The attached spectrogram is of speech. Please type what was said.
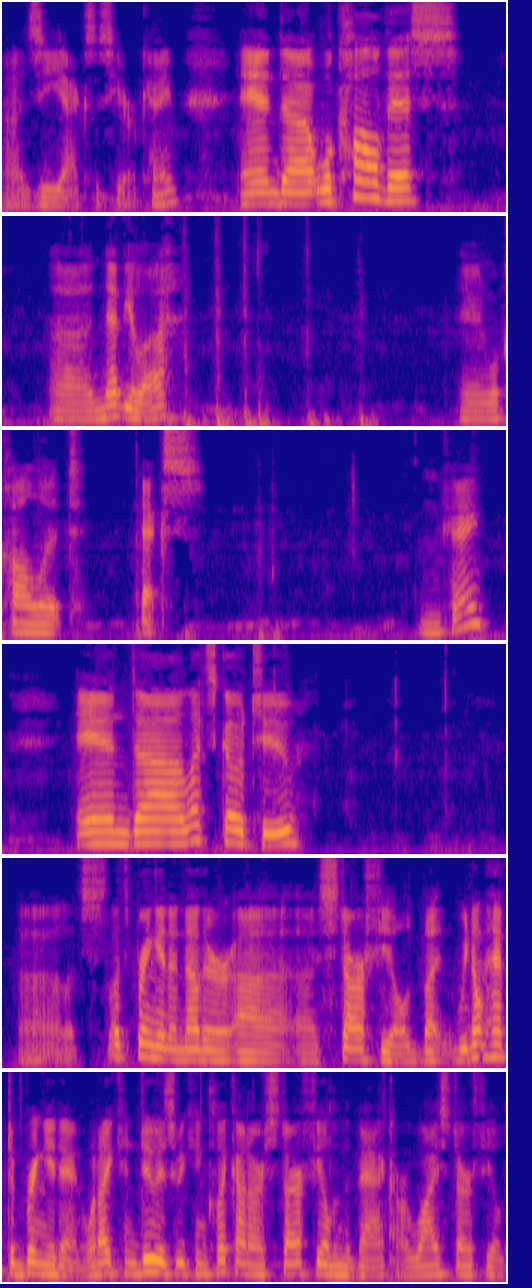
uh, z-axis here, okay? And uh, we'll call this uh, nebula and we'll call it X. Okay, and uh, let's go to uh, let's let's bring in another uh, uh, star field, but we don't have to bring it in. What I can do is we can click on our star field in the back, our Y star field.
